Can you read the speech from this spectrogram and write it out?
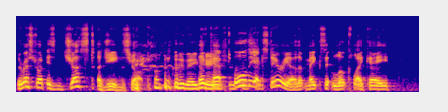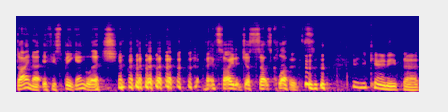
The restaurant is just a jeans shop. they They've kept it. all the exterior that makes it look like a diner if you speak English. Inside it just sells clothes. You can't eat that.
